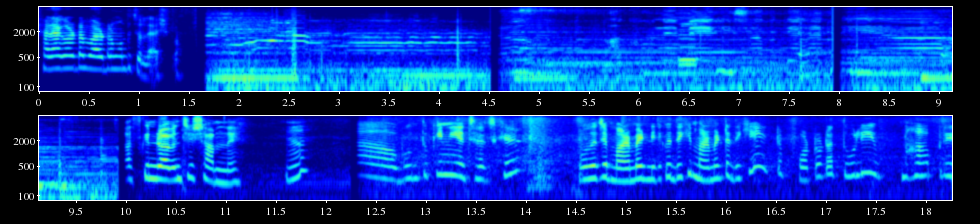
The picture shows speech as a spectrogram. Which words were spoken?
সাড়ে এগারোটা, বারোটার মধ্যে চলে আসব। বাস্কিন রবিন্সের সামনে। হুম? বন্ধু কি নিয়েছে আজকে? ওদের যে মারমেড নিয়ে। দেখি মারমেডটা দেখি। একটা ফটোটা তুলি। বাপরে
